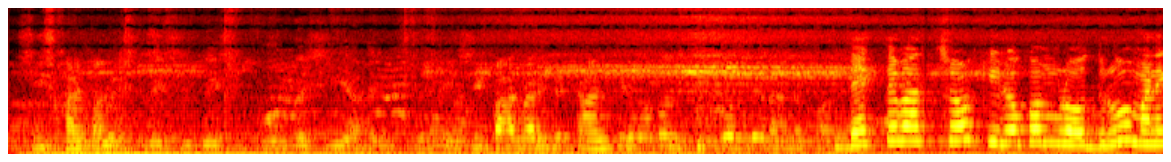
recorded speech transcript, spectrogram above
বেশি শয়তান বেশি বেশি বেশি খুব বেশি বেশি বারবারিতে কান্তির মতন কি করতে রান্না দেখতে পাচ্ছ কীরকম রোদ্রু মানে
